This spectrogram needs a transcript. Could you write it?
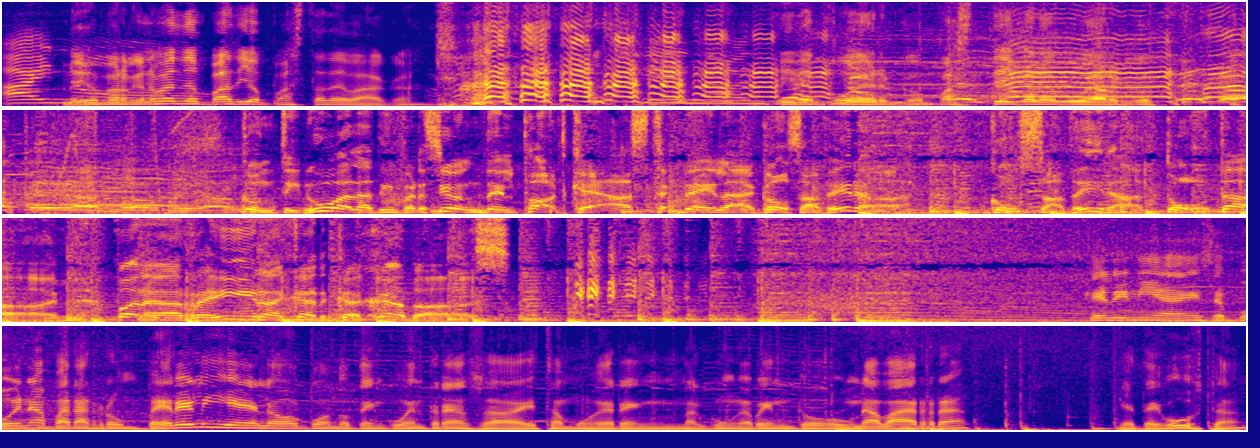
Ay, Me dijo, no. ¿pero qué no venden pasta? Y Yo, pasta de vaca. y de puerco, pastica de puerco. Continúa la diversión del podcast de la gozadera. Gozadera total. Para reír a carcajadas. ¿Qué línea es buena para romper el hielo cuando te encuentras a esta mujer en algún evento, una barra que te gusta?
